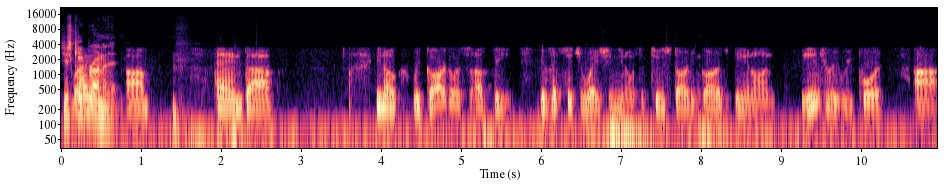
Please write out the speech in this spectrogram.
Just keep Right. running it. Um, and uh, you know, regardless of the the situation, you know, with the two starting guards being on the injury report, uh,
